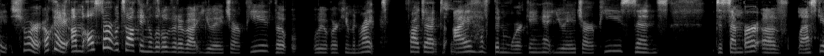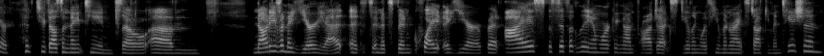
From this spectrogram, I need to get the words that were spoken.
Right, sure. Okay, um, I'll start with talking a little bit about UHRP, the Uyghur Human Rights Project. Excellent. I have been working at UHRP since December of last year, 2019. So um, not even a year yet, it's, and it's been quite a year. But I specifically am working on projects dealing with human rights documentation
